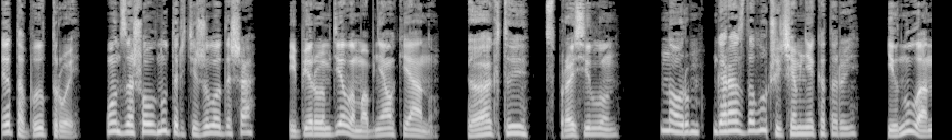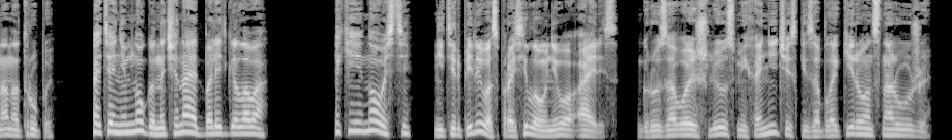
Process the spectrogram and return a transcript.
Это был Трой. Он зашел внутрь, тяжело дыша, и первым делом обнял Киану. «Как ты?» — спросил он. «Норм, гораздо лучше, чем некоторые», — кивнула она на трупы. «Хотя немного начинает болеть голова». «Какие новости?» — нетерпеливо спросила у него Айрис. «Грузовой шлюз механически заблокирован снаружи.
